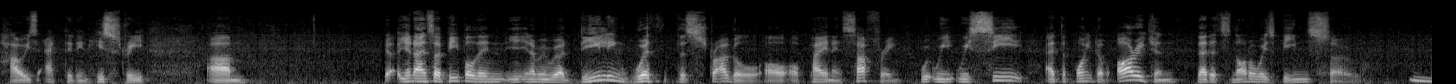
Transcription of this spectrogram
how He's acted in history. Um, you know, and so people then, you know, when we are dealing with the struggle of, of pain and suffering, we, we, we, see at the point of origin that it's not always been so. Mm.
